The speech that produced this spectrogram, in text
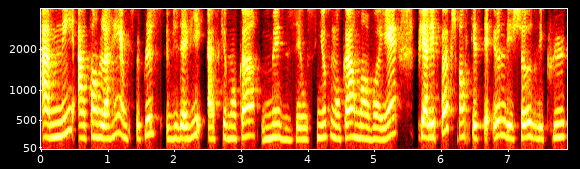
amené à tendre l'oreille un petit peu plus vis-à-vis à ce que mon corps me disait, aux signaux que mon corps m'envoyait. Puis à l'époque, je pense que c'était une des choses les plus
